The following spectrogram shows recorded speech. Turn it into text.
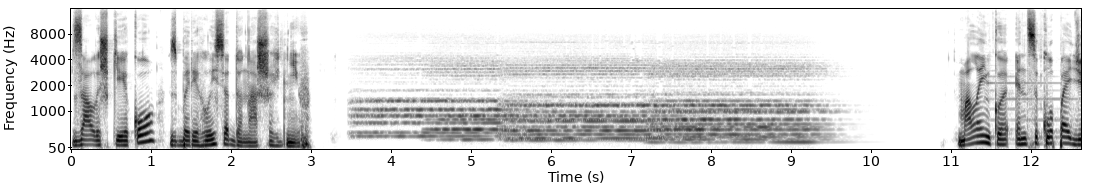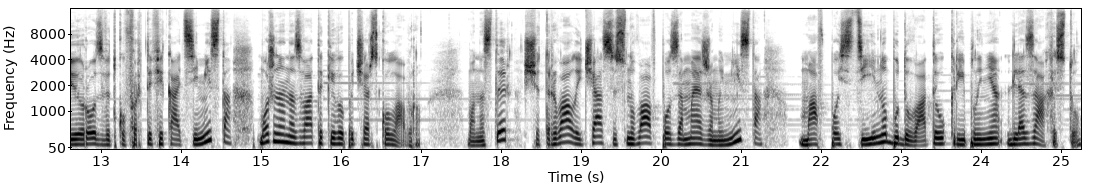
залишки якого зберіглися до наших днів. Маленькою енциклопедією розвитку фортифікацій міста можна назвати Києво-Печерську лавру. Монастир, що тривалий час існував поза межами міста, мав постійно будувати укріплення для захисту.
